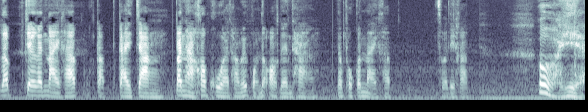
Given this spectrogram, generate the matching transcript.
แล้วเจอกันใหม่ครับ กับไกลจังปัญหาครอบครัวทำให้ผมต้องออกเดินทาง แล้วพบกันใหม่ครับ สวัสดีครับ โอ้เฮีย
